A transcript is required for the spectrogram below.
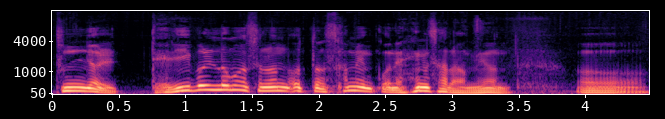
분열, 대립을 넘어서는 어떤 사면권의 행사라면 어,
